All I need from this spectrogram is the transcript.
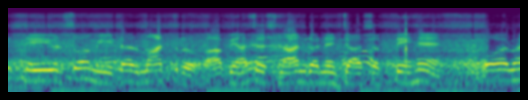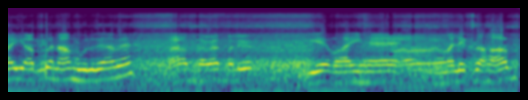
डेढ़ सौ मीटर मात्र। आप यहाँ से स्नान करने जा सकते हैं। और भाई आपका नाम भूल गया मैं? नवैद मलिक। ये भाई हैं मलिक साहब।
